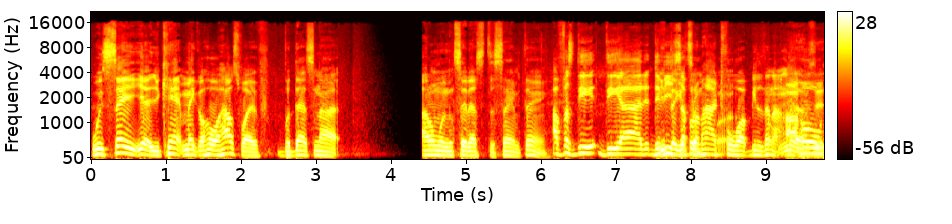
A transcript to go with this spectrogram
we say yeah, you can't make a whole housewife, but that's not. I don't want to say that's the same thing. Ja, fast det, det, är, det You visar på a- de här två bilderna. Yeah, Whole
